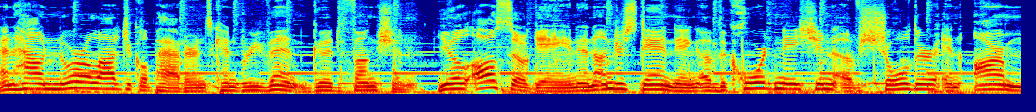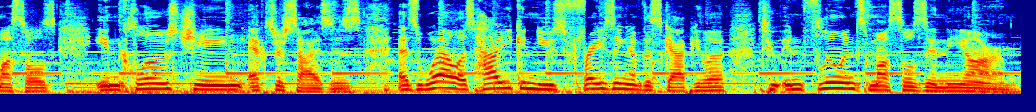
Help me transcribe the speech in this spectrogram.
and how neurological patterns can prevent good function. You'll also gain an understanding of the coordination of shoulder and arm muscles in closed chain exercises, as well as how you can use phrasing of the scapula to influence muscles in the arm.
